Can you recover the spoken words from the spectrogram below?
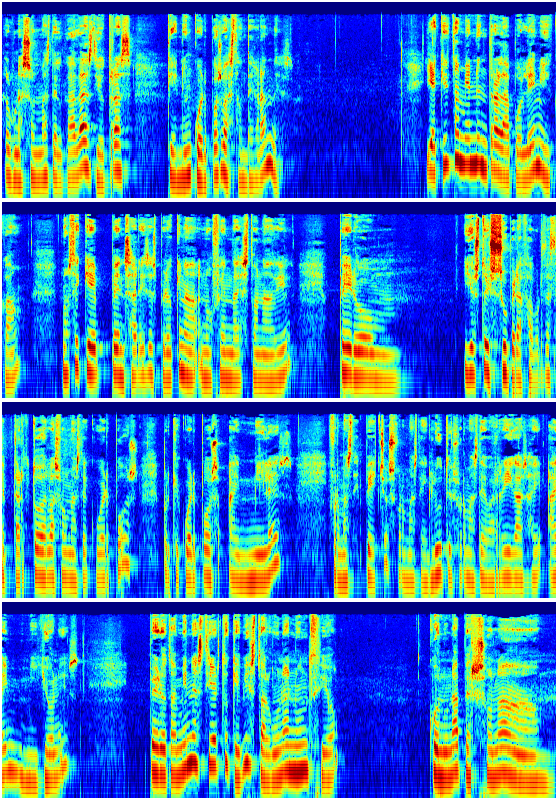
Algunas son más delgadas y otras tienen cuerpos bastante grandes. Y aquí también entra la polémica. No sé qué pensaréis, espero que no ofenda esto a nadie, pero mm, yo estoy súper a favor de aceptar todas las formas de cuerpos, porque cuerpos hay miles, formas de pechos, formas de glúteos, formas de barrigas, hay, hay millones. Pero también es cierto que he visto algún anuncio con una persona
